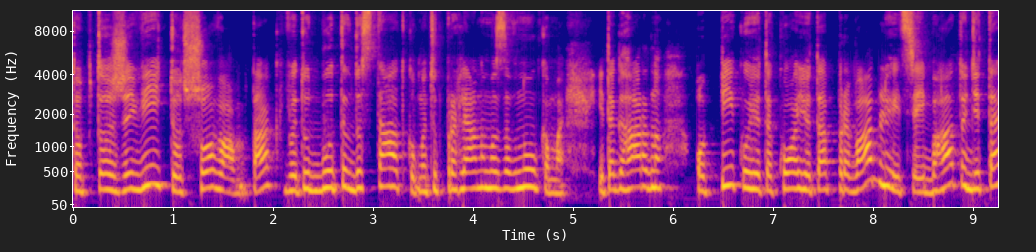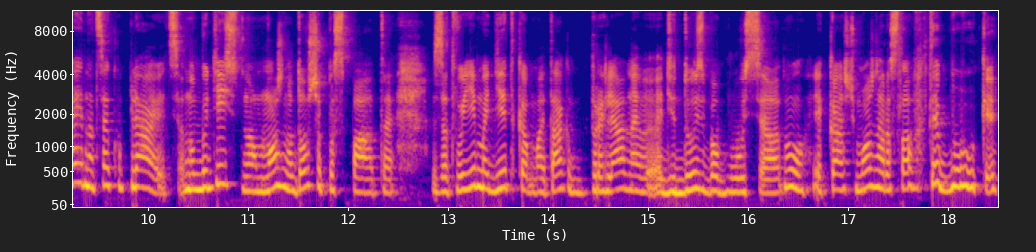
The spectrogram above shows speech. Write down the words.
Тобто живіть тут, що вам, так? Ви тут будете в достатку, ми тут приглянемо за внуками. І так гарно опікою такою та приваблюється, і багато дітей на це купляються. Ну, бо дійсно можна довше поспати. За твоїми дітками так пригляне дідусь, бабуся. Ну, як кажуть, можна розслабити булки.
